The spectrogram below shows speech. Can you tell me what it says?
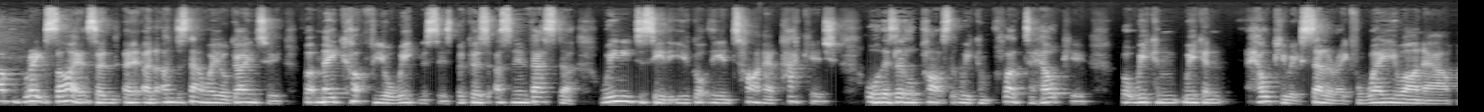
Have great science and, and understand where you're going to but make up for your weaknesses because as an investor we need to see that you've got the entire package or there's little parts that we can plug to help you but we can we can help you accelerate from where you are now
